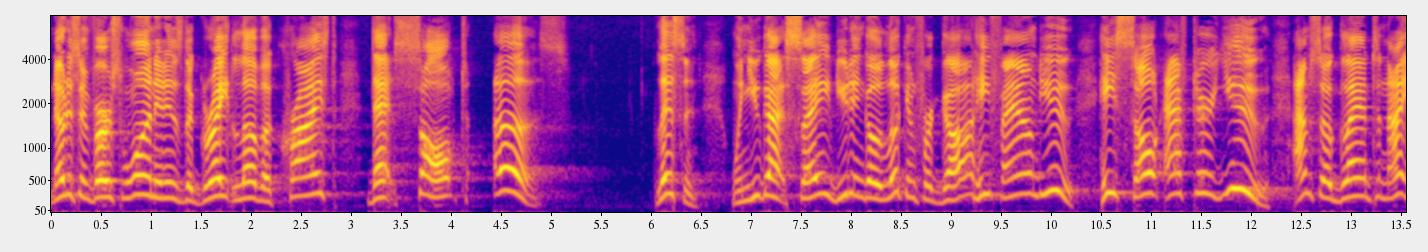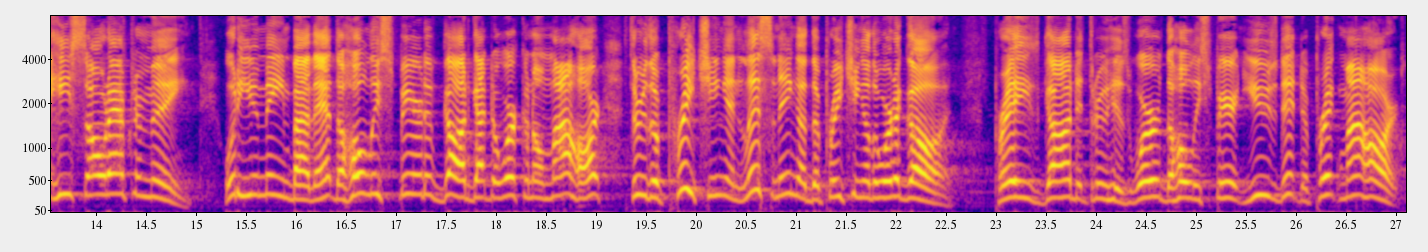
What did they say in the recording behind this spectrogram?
Notice in verse 1 it is the great love of Christ that sought us. Listen, when you got saved, you didn't go looking for God. He found you. He sought after you. I'm so glad tonight He sought after me. What do you mean by that? The Holy Spirit of God got to working on my heart through the preaching and listening of the preaching of the Word of God. Praise God that through His Word, the Holy Spirit used it to prick my heart.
